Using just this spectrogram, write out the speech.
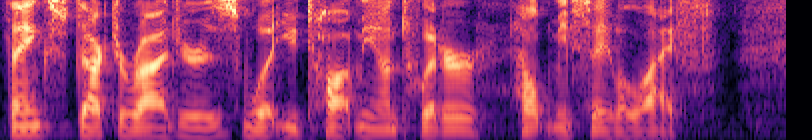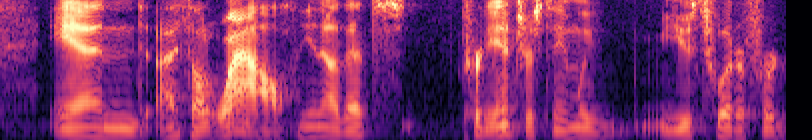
Thanks, Dr. Rogers. What you taught me on Twitter helped me save a life. And I thought, wow, you know, that's pretty interesting. We've used Twitter for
